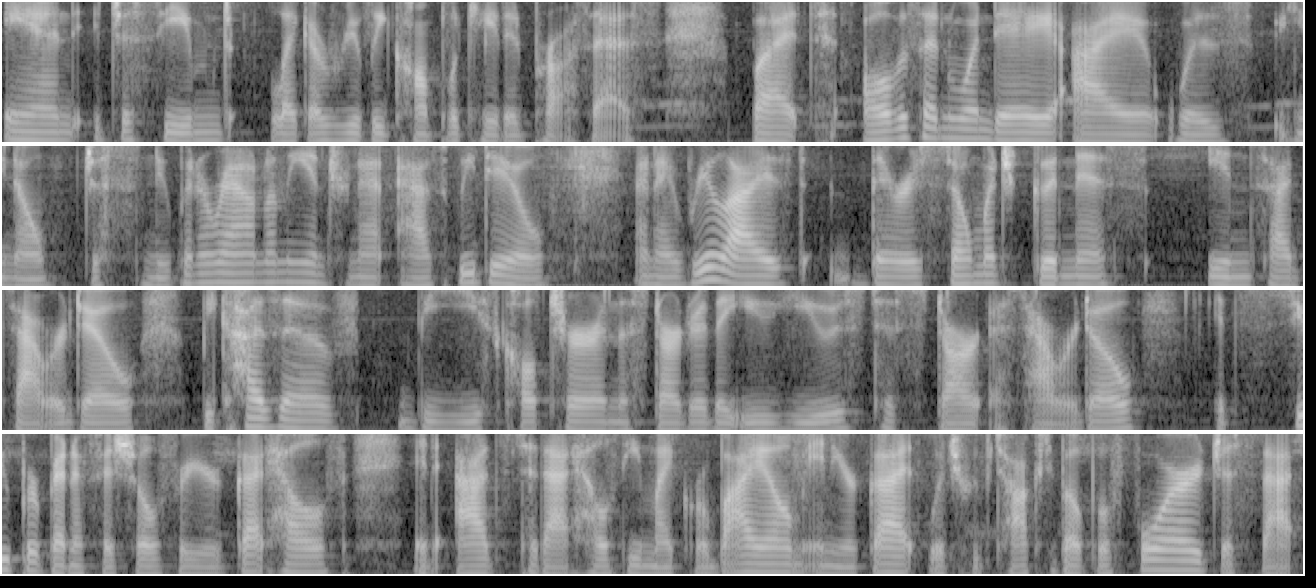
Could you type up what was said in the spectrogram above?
And it just seemed like a really complicated process. But all of a sudden, one day, I was, you know, just snooping around on the internet as we do, and I realized there is so much goodness inside sourdough because of the yeast culture and the starter that you use to start a sourdough. It's super beneficial for your gut health. It adds to that healthy microbiome in your gut, which we've talked about before, just that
